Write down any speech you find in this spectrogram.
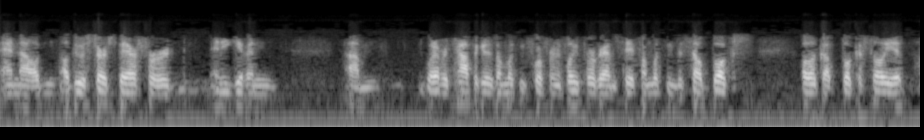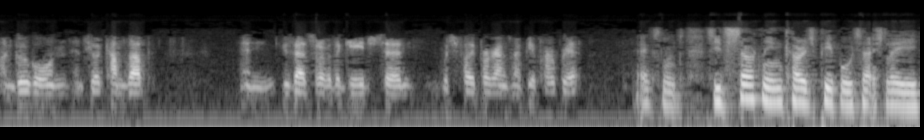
and I'll I'll do a search there for any given um, whatever topic it is I'm looking for for an affiliate program. Say if I'm looking to sell books, I'll look up book affiliate on Google and, and see what comes up and use that sort of as a gauge to which affiliate programs might be appropriate. Excellent. So you'd certainly encourage people to actually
